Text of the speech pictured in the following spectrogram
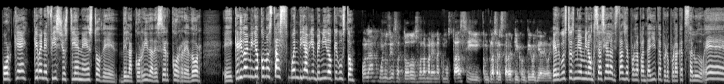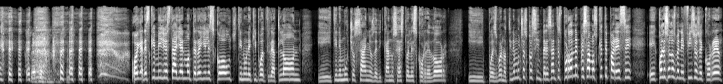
¿Por qué? ¿Qué beneficios tiene esto de, de la corrida, de ser corredor? Eh, querido Emilio, ¿cómo estás? Buen día, bienvenido, qué gusto. Hola, buenos días a todos. Hola Mariana, ¿cómo estás? Y un placer estar aquí contigo el día de hoy. El gusto es mío, mira, aunque sea a la distancia por la pantallita, pero por acá te saludo. ¡Eh! Oigan, es que Emilio está allá en Monterrey, él es coach, tiene un equipo de triatlón y tiene muchos años dedicándose a esto, él es corredor. Y pues bueno, tiene muchas cosas interesantes. ¿Por dónde empezamos? ¿Qué te parece? Eh, ¿Cuáles son los beneficios de correr?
